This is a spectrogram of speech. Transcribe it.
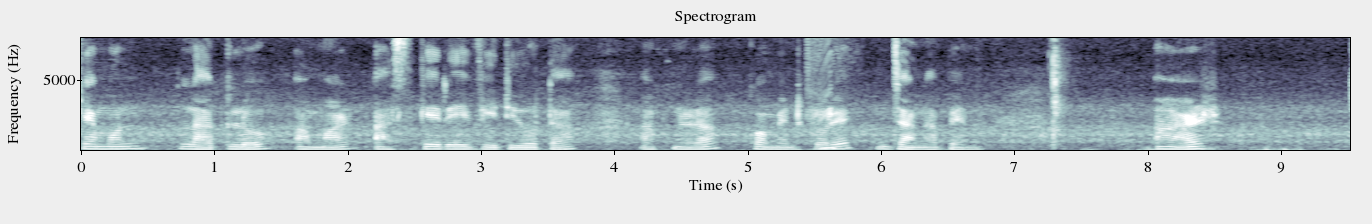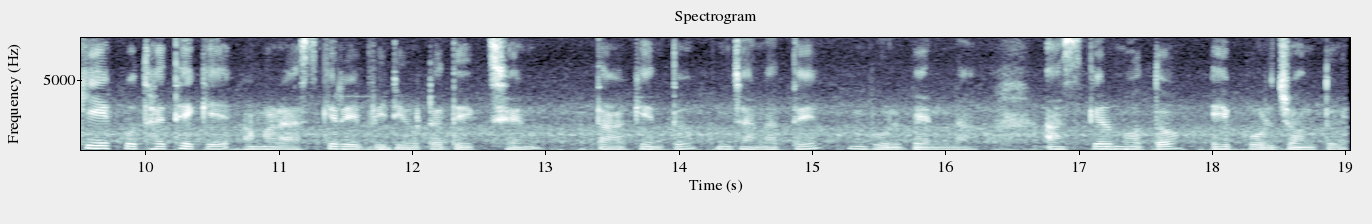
কেমন লাগল আমার আজকের এই ভিডিওটা? আপনারা কমেন্ট করে জানাবেন। আর কে কোথায় থেকে আমার আজকের এই ভিডিওটা দেখছেন, তা কিন্তু জানাতে ভুলবেন না। আজকের মতো এ পর্যন্তই।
